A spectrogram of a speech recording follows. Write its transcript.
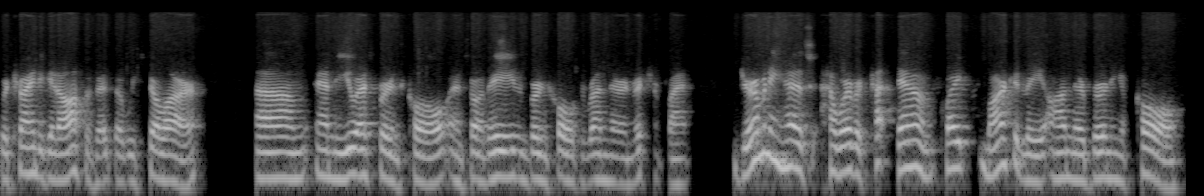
We're trying to get off of it, but we still are. Um, and the U.S. burns coal, and so they even burn coal to run their enrichment plant. Germany has, however, cut down quite markedly on their burning of coal,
